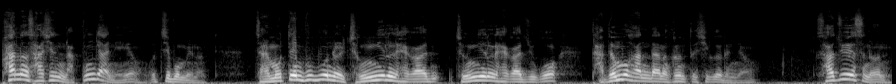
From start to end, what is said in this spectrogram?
파는 사실은 나쁜 게 아니에요. 어찌 보면은 잘못된 부분을 정리를 해가 정리를 해가지고 다듬어 간다는 그런 뜻이거든요. 사주에서는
